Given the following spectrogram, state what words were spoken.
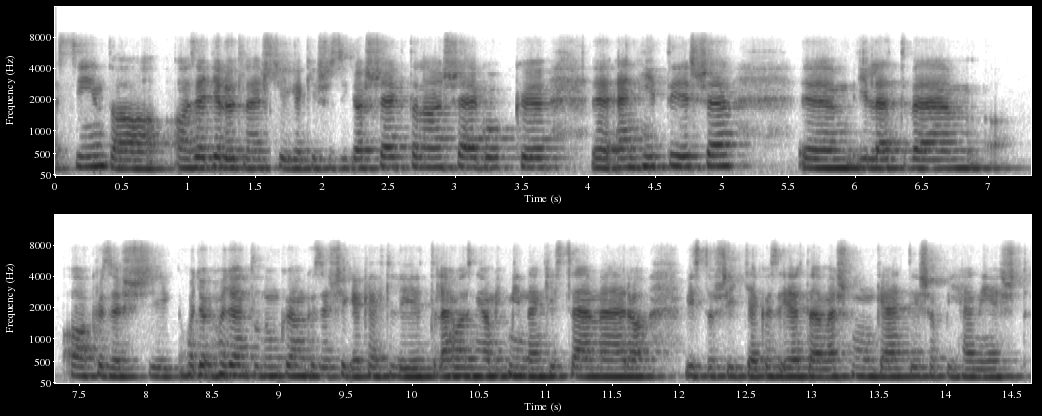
szint, a, az egyenlőtlenségek és az igazságtalanságok enyhítése, illetve a közösség, hogy, hogyan tudunk olyan közösségeket létrehozni, amik mindenki számára biztosítják az értelmes munkát és a pihenést.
